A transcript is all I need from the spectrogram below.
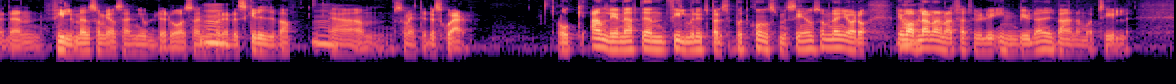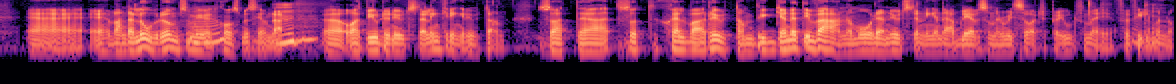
eh, den filmen som jag sen gjorde då, sen började skriva, eh, som heter The Square. Och anledningen att den filmen utspelade sig på ett konstmuseum som den gör då, det var bland annat för att vi blev inbjudna i Värnamo till eh, Vandalorum som är ett konstmuseum där. Eh, och att vi gjorde en utställning kring rutan. Så att, eh, så att själva rutanbyggandet i Värnamo och den utställningen där blev som en researchperiod för mig för filmen. Då.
